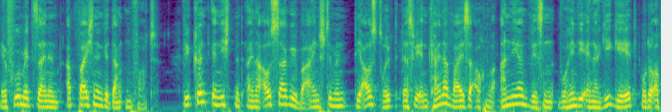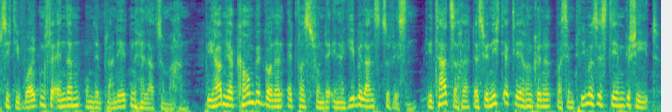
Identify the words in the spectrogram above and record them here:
Er fuhr mit seinen abweichenden Gedanken fort. Wie könnt ihr nicht mit einer Aussage übereinstimmen, die ausdrückt, dass wir in keiner Weise auch nur annähernd wissen, wohin die Energie geht oder ob sich die Wolken verändern, um den Planeten heller zu machen? Wir haben ja kaum begonnen, etwas von der Energiebilanz zu wissen. Die Tatsache, dass wir nicht erklären können, was im Klimasystem geschieht,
